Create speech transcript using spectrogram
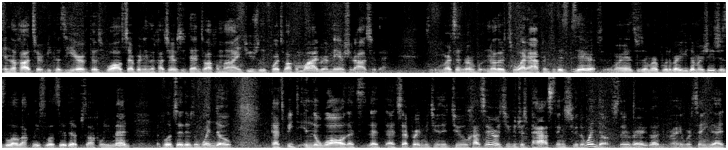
in the chatzor. Because here, if there's walls separating the chatzor to 10 tvachim high, it's usually 4 tvachim wide, Rameir should answer that. So the Gemara says, in other words, what happened to this Gzera? So the Gemara answers, we meant, if let's say there's a window that's in the wall that's that, that's separated between the two Chazeros, you could just pass things through the windows. They're very good, right? We're saying that,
